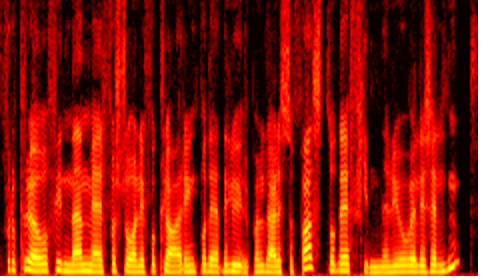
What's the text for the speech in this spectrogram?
for å prøve å finne en mer forståelig forklaring på det de lurer på, eller der de står fast, og det finner de jo veldig sjeldent.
